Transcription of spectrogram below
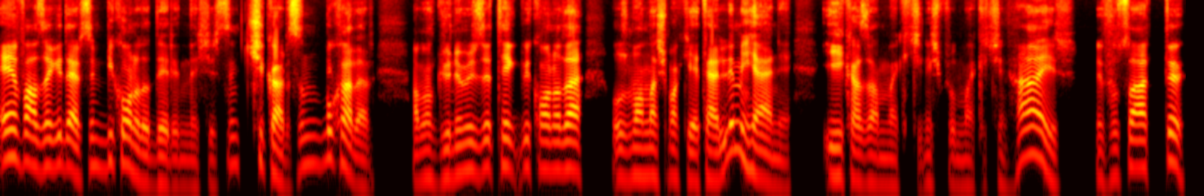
En fazla gidersin bir konuda derinleşirsin, çıkarsın bu kadar. Ama günümüzde tek bir konuda uzmanlaşmak yeterli mi yani? İyi kazanmak için, iş bulmak için. Hayır. Nüfus arttı.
